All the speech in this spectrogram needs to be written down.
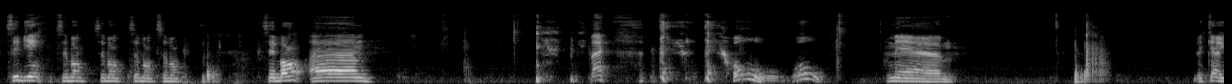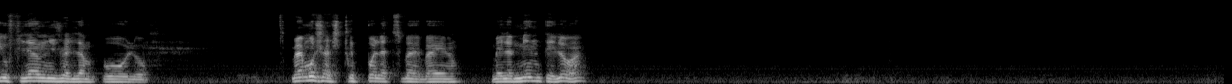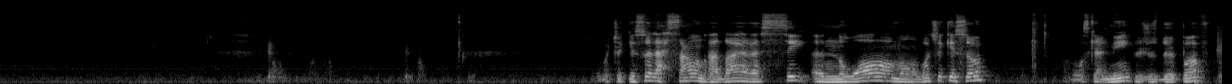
C'est bien, c'est bon, c'est bon, c'est bon, c'est bon. C'est bon. Euh... Ben... oh, oh. Mais... Euh... Le cariophyllène, je l'aime pas, là. Mais moi, je pas là-dessus ben ben, là. Mais le mint est là, hein. Va checker ça. La cendre a l'air assez euh, noire, mais on va checker ça. On va se calmer, juste deux puffs.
